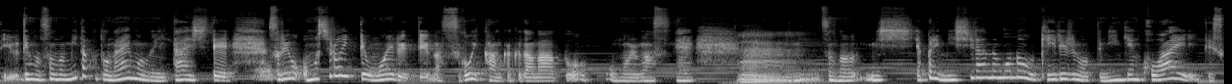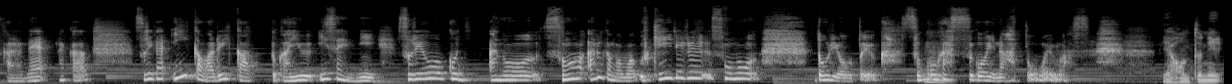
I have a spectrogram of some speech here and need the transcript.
っていう。でもその見たことないものに対してそれを面白いって思えるっていうのはすごい感覚だなと思いますね。うん。そのやっぱり見知らぬものを受け入れるのって人間怖いですからね。なんかそれがいいか悪いかとかいう以前にそれをこうあのそのあるがまま受け入れるその度量というかそこがすごいなと思います。うん、いや本当に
